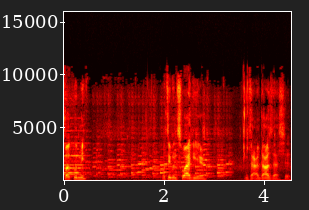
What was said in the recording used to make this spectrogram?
Fuck with me. What's even swaggier is that I dodged that shit.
